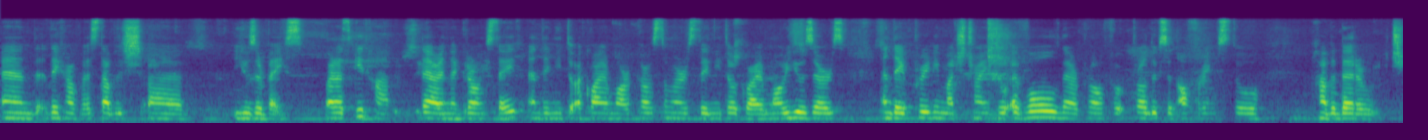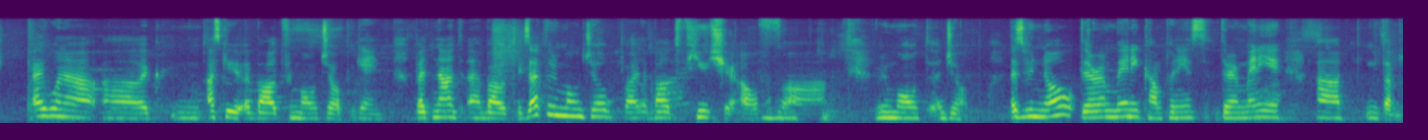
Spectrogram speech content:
and they have established uh, user base. Whereas GitHub, they are in a growing state and they need to acquire more customers, they need to acquire more users, and they're pretty much trying to evolve their pro- products and offerings to have a better reach. I wanna uh, like mm, ask you about remote job again, but not about exactly remote job, but about future of uh, remote job. As we know, there are many companies, there are many uh, the,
